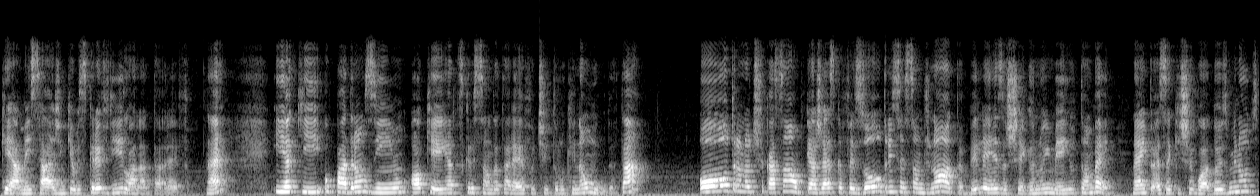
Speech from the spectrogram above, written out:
que é a mensagem que eu escrevi lá na tarefa, né? E aqui o padrãozinho, ok, a descrição da tarefa, o título que não muda, tá? Outra notificação, porque a Jéssica fez outra inserção de nota, beleza, chega no e-mail também, né? Então essa aqui chegou a dois minutos,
